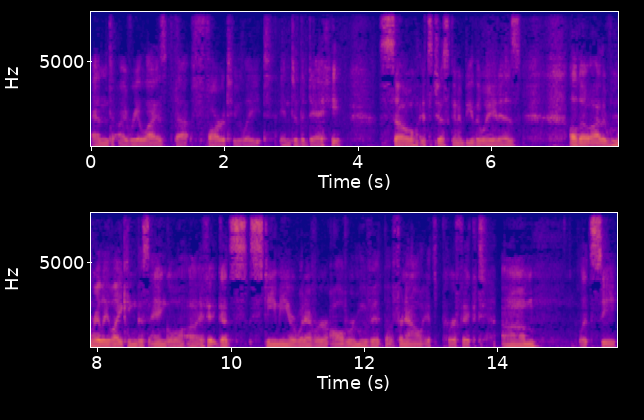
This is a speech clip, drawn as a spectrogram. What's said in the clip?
And I realized that far too late into the day. So it's just gonna be the way it is. Although I'm really liking this angle. Uh, if it gets steamy or whatever I'll remove it. But for now it's perfect. Um, let's see.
